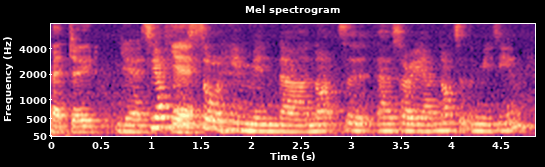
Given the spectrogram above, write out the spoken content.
that dude. Yeah, see, I first Yeah. saw him in uh, Nights at, uh, sorry, uh, Nights at the Museum.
